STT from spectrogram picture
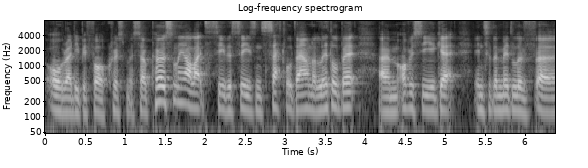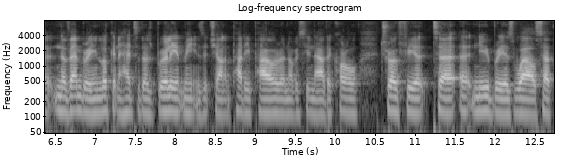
already before Christmas. So personally, I like to see the season settle down a little bit. Um, obviously, you get into the middle of uh, November and looking ahead to those brilliant meetings at Cheltenham, Paddy Power, and obviously now the Coral Trophy at, uh, at Newbury as well. So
